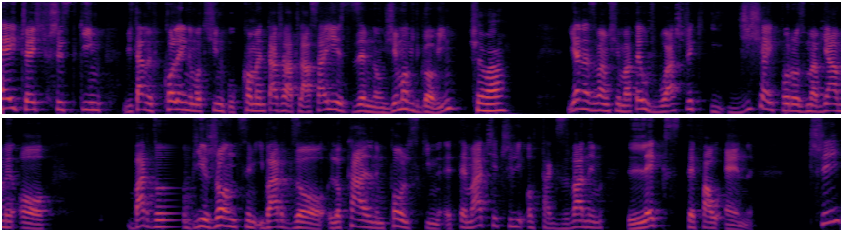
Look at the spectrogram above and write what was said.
Hej, cześć wszystkim. Witamy w kolejnym odcinku Komentarza Atlasa. Jest ze mną Ziemowit Gowin. Siema. Ja nazywam się Mateusz Błaszczyk i dzisiaj porozmawiamy o bardzo bieżącym i bardzo lokalnym polskim temacie, czyli o tak zwanym Lex TVN. Czy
